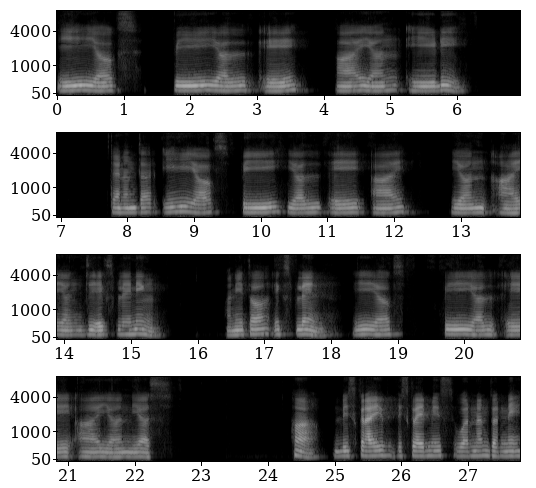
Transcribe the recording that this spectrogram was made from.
ई-एक्स-पी-एल-ए-आय-एन-ई-डी. त्यानंतर ई-एक्स-पी-एल-ए-आय-एन-आय-एन-जी एक्सप्लेनिंग आणि इथं एक्सप्लेन. ई-एक्स-पी-एल-ए-आय-एन-एस. हां. डिस्क्राईब, डिस्क्राईब मीन्स वर्णन करणे.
